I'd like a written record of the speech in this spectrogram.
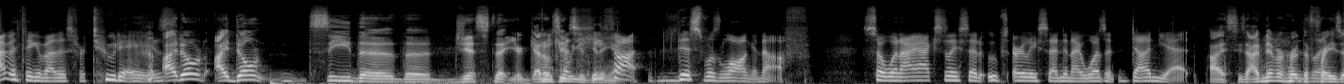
I've been thinking about this for two days. I don't. I don't see the the gist that you're. I don't see what you're getting. he thought this was long enough. So when I actually said "oops, early send" and I wasn't done yet. I see. I've never heard the like- phrase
